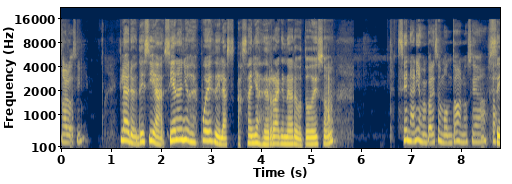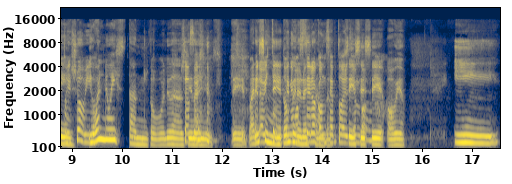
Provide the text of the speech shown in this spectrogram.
Algo así. Claro, decía, 100 años después de las hazañas de Ragnar o todo eso. 100 años me parece un montón, o sea, ya sí, estoy yo viva. igual no es tanto, boluda, Ya 100 sé. años. Eh, parece un viste, montón, tenemos pero no es tanto. concepto del sí, tiempo. Sí, sí, obvio. Y,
